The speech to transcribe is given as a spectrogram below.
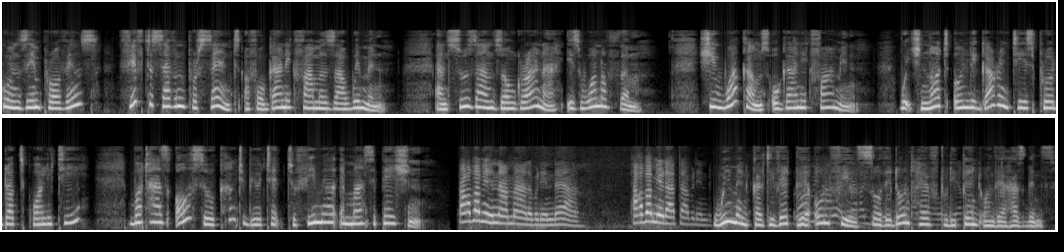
Gunzim province, 57% of organic farmers are women, and Susan Zongrana is one of them. She welcomes organic farming, which not only guarantees product quality, but has also contributed to female emancipation. Women cultivate their own fields so they don't have to depend on their husbands.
